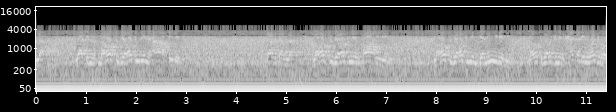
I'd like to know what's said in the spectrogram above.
لا لكن مررت برجل عاقل ثابت أم لا؟ مررت برجل طاهر مررت برجل جميل مررت برجل حسن وجهه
